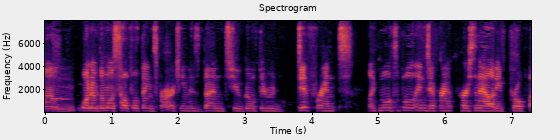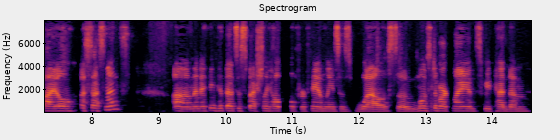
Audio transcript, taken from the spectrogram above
um, one of the most helpful things for our team has been to go through different, like multiple and different personality profile assessments. Um, and I think that that's especially helpful for families as well. So most of our clients, we've had them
